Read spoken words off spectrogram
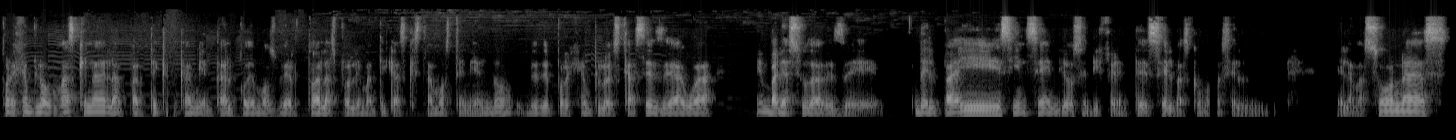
Por ejemplo, más que nada en la parte ambiental podemos ver todas las problemáticas que estamos teniendo, desde, por ejemplo, escasez de agua en varias ciudades del país, incendios en diferentes selvas como es el, el Amazonas.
